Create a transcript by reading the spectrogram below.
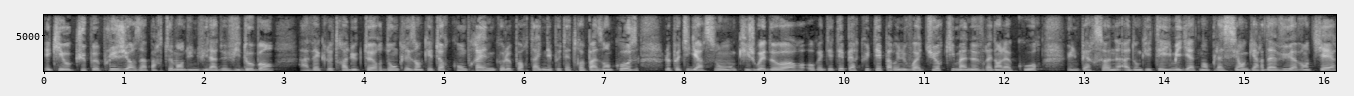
et qui occupe plusieurs appartements d'une villa de Vidauban. Avec le traducteur, donc, les enquêteurs comprennent que le portail n'est peut-être pas en cause. Le petit garçon qui jouait dehors aurait été percuté par une voiture qui manœuvrait dans la cour. Une personne a donc été immédiatement placée en garde à vue avant-hier.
